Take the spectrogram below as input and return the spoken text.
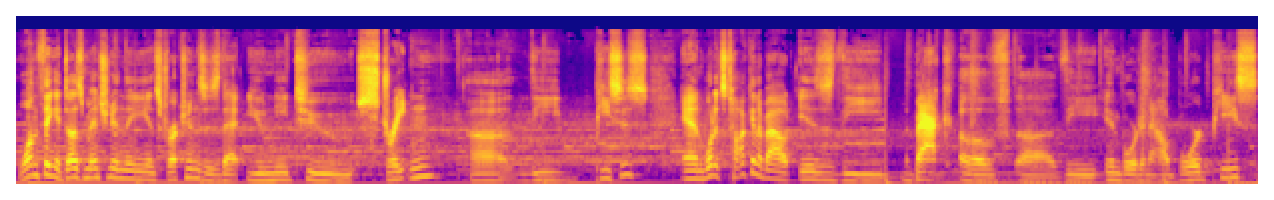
One thing it does mention in the instructions is that you need to straighten uh, the pieces. And what it's talking about is the back of uh, the inboard and outboard piece.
